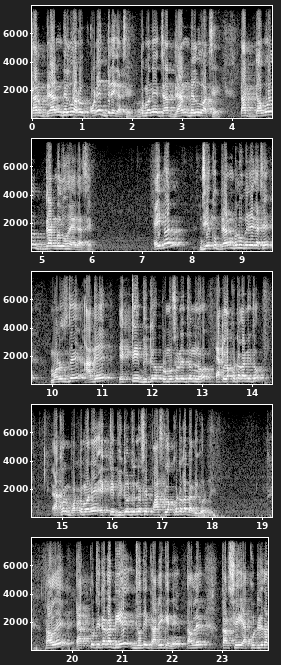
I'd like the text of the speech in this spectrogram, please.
তার ব্র্যান্ড ভ্যালু আরও অনেক বেড়ে গেছে। তো মানে যা ব্র্যান্ড ভ্যালু আছে, তার ডবল ব্র্যান্ড ভ্যালু হয়ে গেছে। এইবার যেহেতু ব্র্যান্ড ভ্যালু বেড়ে গেছে মানুষদের আগে একটি ভিডিও প্রমোশনের জন্য এক লক্ষ টাকা নিত। এখন বর্তমানে একটি ভিডিওর জন্য সে পাঁচ লক্ষ টাকা দাবি করবে। তাহলে এক কোটি টাকা দিয়ে যদি গাড়ি কেনে, তাহলে তার সেই এক কোটি টাকা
